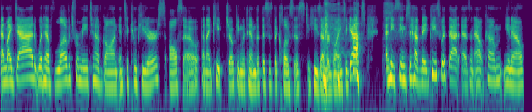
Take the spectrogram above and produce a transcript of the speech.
And my dad would have loved for me to have gone into computers also and i keep joking with him that this is the closest he's ever going to get and he seems to have made peace with that as an outcome you know.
